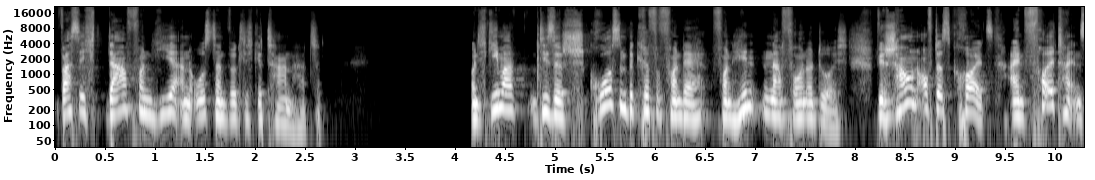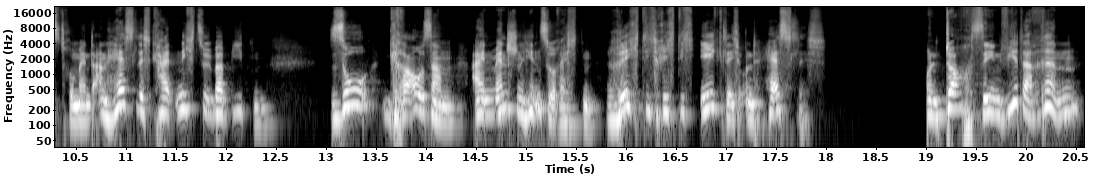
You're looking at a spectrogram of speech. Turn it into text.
was sich davon hier an Ostern wirklich getan hat. Und ich gehe mal diese großen Begriffe von, der, von hinten nach vorne durch. Wir schauen auf das Kreuz, ein Folterinstrument, an Hässlichkeit nicht zu überbieten. So grausam einen Menschen hinzurechten, richtig, richtig eklig und hässlich. Und doch sehen wir darin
